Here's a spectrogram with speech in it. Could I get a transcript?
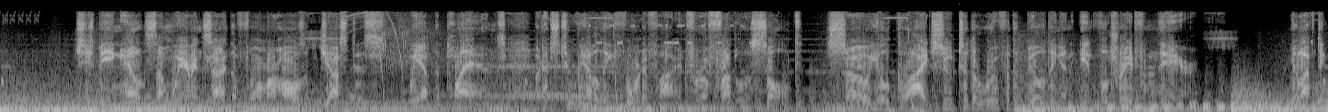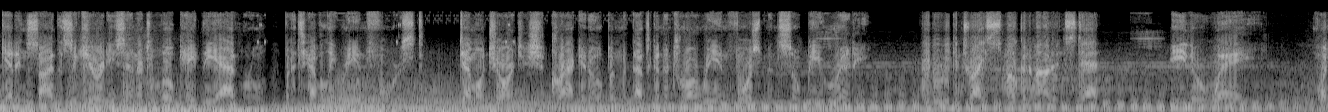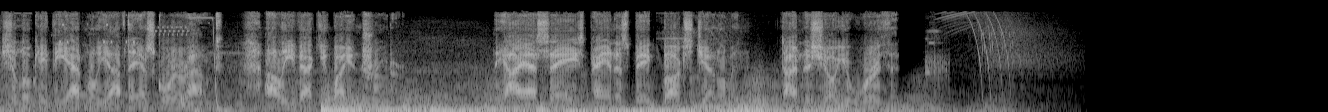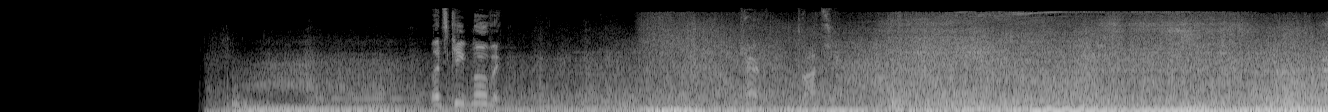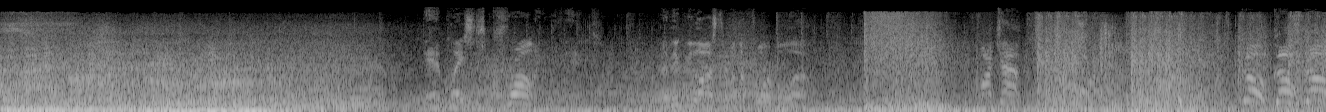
She's being held somewhere inside the former halls of justice. We have the plans, but it's too heavily fortified for a frontal assault. So you'll glide suit to the roof of the building and infiltrate from there. You'll have to get inside the security center to locate the Admiral, but it's heavily reinforced. Demo charges should crack it open, but that's gonna draw reinforcements, so be ready. Maybe we can try smoking them out instead. Either way, once you locate the Admiral, you have to escort her out. I'll evac you by intruder. The ISA's paying us big bucks, gentlemen. Time to show you're worth it. Let's keep moving. Place is crawling with hits. I think we lost him on the floor below. Watch out! Go, go, go!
